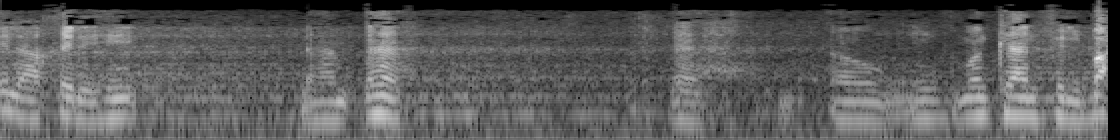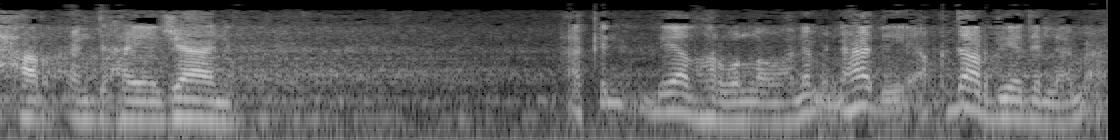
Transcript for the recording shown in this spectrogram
إلى آخره. نعم. أو من كان في البحر عند هيجانه. لكن يظهر والله أعلم أن هذه أقدار بيد الله. معه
